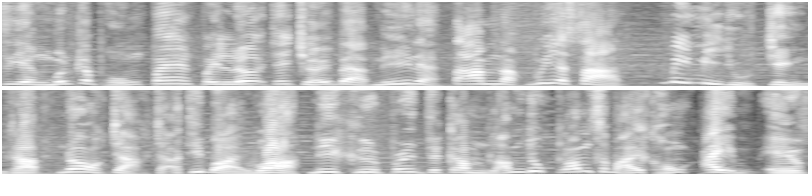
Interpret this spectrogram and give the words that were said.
สียงๆเหมือนกับผงแป้งไปเลอะเฉยๆแบบนี้เนี่ยตามหลักวิทยาศาสตร์ไม่มีอยู่จริงครับ นอกจากจะอธิบายว่านี่คือประดิกรรมล้ำยุคล้ำสมัยของ IMF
